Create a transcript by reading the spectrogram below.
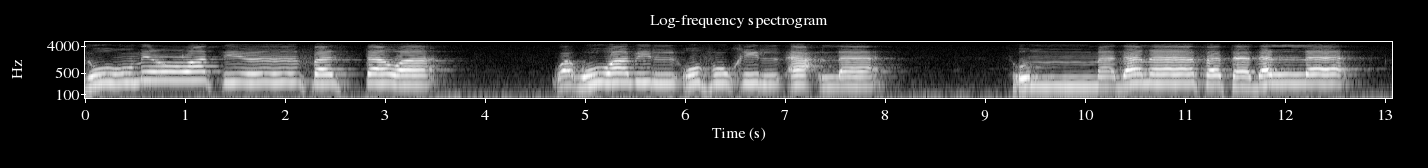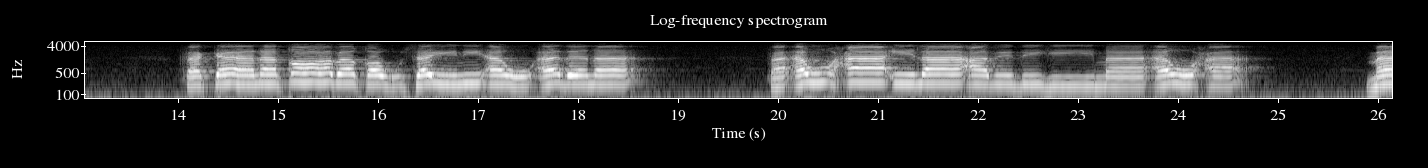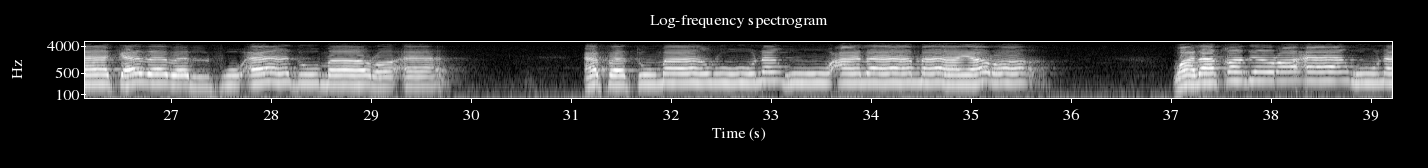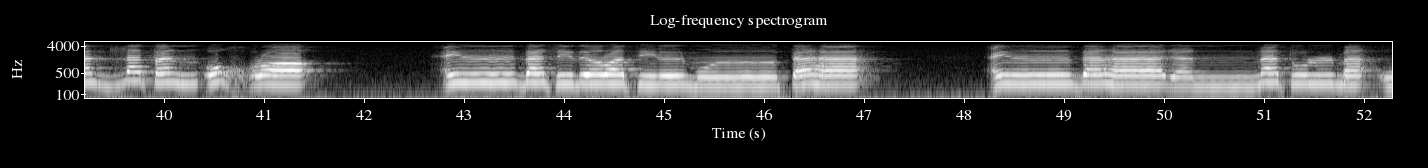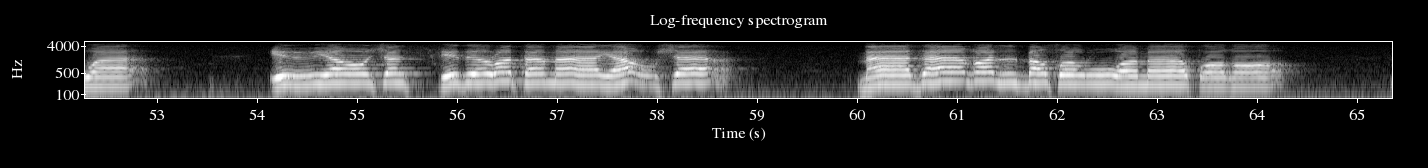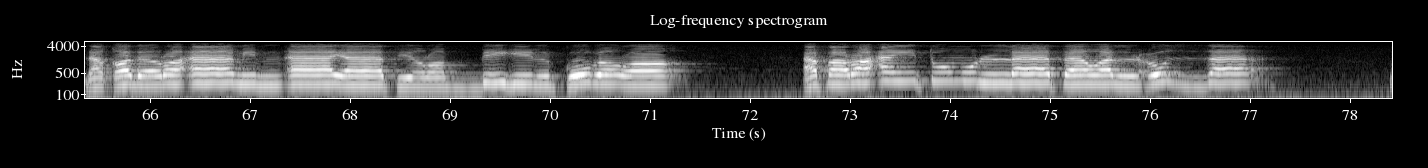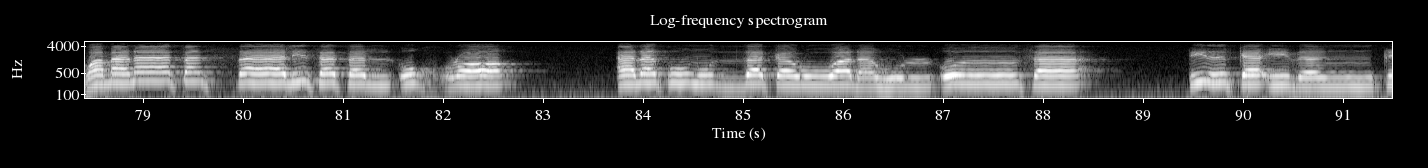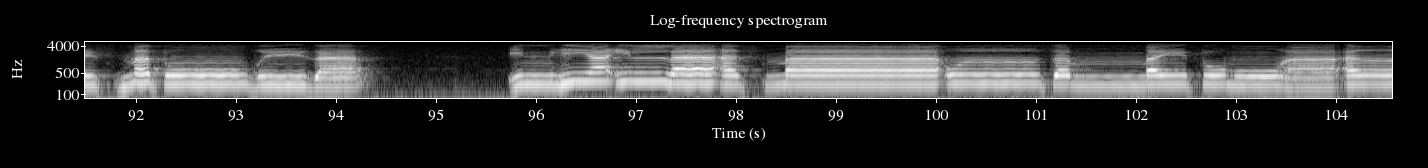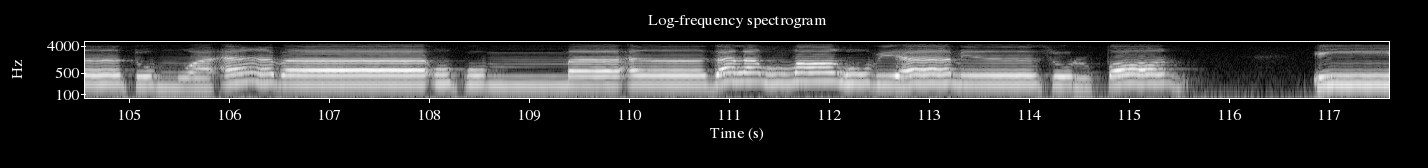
ذُو مِرَّةٍ فَاسْتَوَى وَهُوَ بِالْأُفُقِ الْأَعْلَى ثُمَّ دَنَا فَتَدَلَّى فَكَانَ قَابَ قَوْسَيْنِ أَوْ أَدْنَى فَأَوْحَى إِلَى عَبْدِهِ مَا أَوْحَى مَا كَذَبَ الْفُؤَادُ مَا رَأَى. أَفَتُمَارُونَهُ عَلَى مَا يَرَى؟ وَلَقَدْ رَآهُ نَزْلَةً أُخْرَى عِندَ سِدْرَةِ الْمُنتَهَى عِندَهَا جَنَّةُ الْمَأْوَى إِذْ يَغْشَى السِّدْرَةَ مَا يَغْشَى. مَا زَاغَ الْبَصَرُ وَمَا طَغَى. لَقَدْ رَأَى مِنْ آيَاتِ رَبِّهِ الْكُبْرَى. أَفَرَأَيْتُمُ اللَّاتَ وَالْعُزَّى؟ وَمَنَاةَ الثَّالِثَةَ الْأُخْرَى. أَلَكُمُ الذَّكَرُ وَلَهُ الْأُنثَى؟ تِلْكَ إِذًا قِسْمَةٌ ضِيزَى. إِنْ هِيَ إِلَّا أَسْمَاءٌ سَمَّيْتُمُوهَا أَنْتُمْ وَآبَاؤُكُمْ مَا أَنزَلَ اللَّهُ بِهَا مِنْ سُلْطَانٍ. إِنْ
